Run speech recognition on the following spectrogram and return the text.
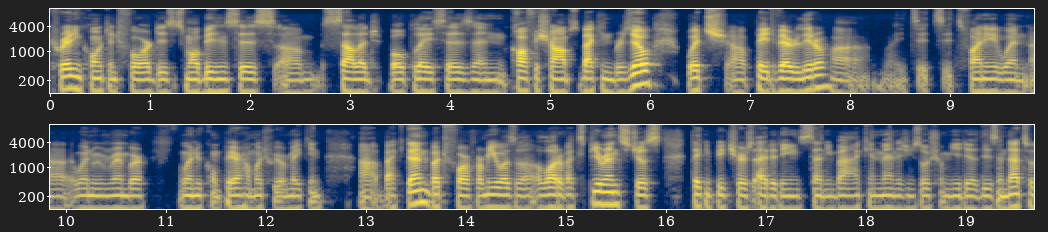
creating content for these small businesses, um, salad bowl places, and coffee shops back in Brazil, which uh, paid very little. it's it's it's funny when when we remember when we compare how much we were making uh, back then. But for, for me, it was a, a, lot of experience just taking pictures, editing, sending back, and managing social media, this and that. So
